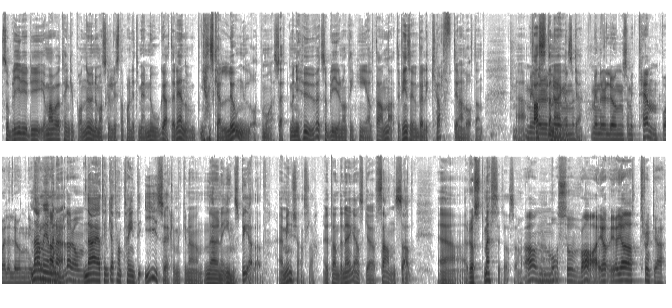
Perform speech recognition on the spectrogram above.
så blir det ju, det, om man bara tänker på nu när man skulle lyssna på den lite mer noga, att den är ändå en ganska lugn låt på många sätt. Men i huvudet så blir det någonting helt annat. Det finns en väldig kraft i den här låten. Eh, Menar fast den är lugn- ganska... Menar du lugn som i tempo eller lugn i Nej, vad den handlar menar, om? nej, jag tänker att han tar inte i så jäkla mycket när, han, när den är inspelad. Är min känsla. Utan den är ganska sansad. Eh, röstmässigt alltså. Ja, må så vara. Jag, jag, jag tror inte jag har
